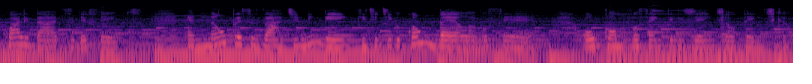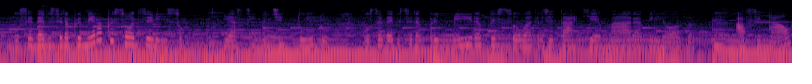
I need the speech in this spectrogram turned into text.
qualidades e defeitos. É não precisar de ninguém que te diga o quão bela você é ou como você é inteligente e autêntica. Você deve ser a primeira pessoa a dizer isso. E acima de tudo, você deve ser a primeira pessoa a acreditar que é maravilhosa. Afinal,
